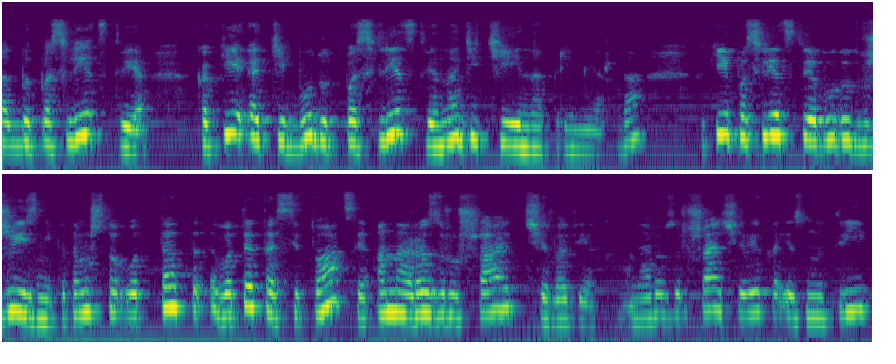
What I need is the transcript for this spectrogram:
как бы последствия, какие эти будут последствия на детей, например, да? какие последствия будут в жизни, потому что вот, эта, вот эта ситуация, она разрушает человека, она разрушает человека изнутри,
